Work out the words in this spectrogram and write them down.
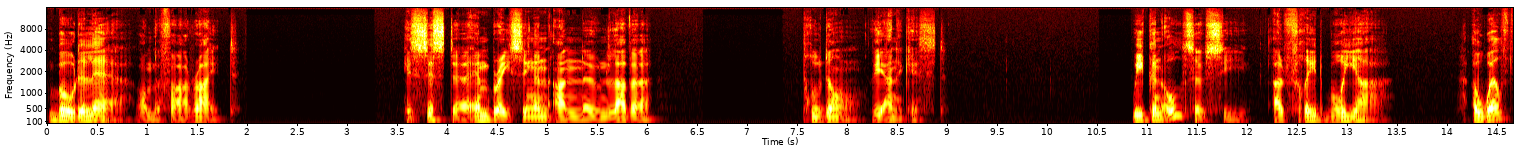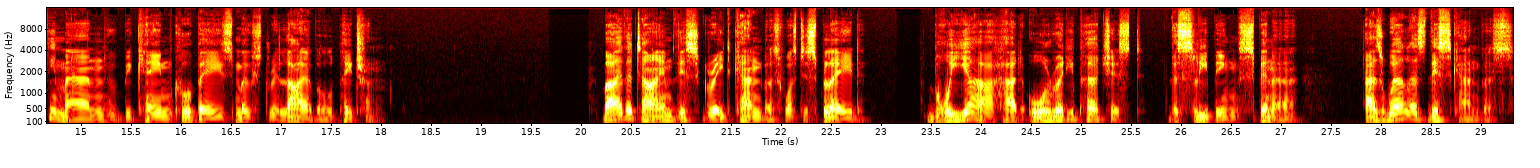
Baudelaire on the far right. His sister embracing an unknown lover. Proudhon, the anarchist. We can also see Alfred Bruyas, a wealthy man who became Courbet's most reliable patron. By the time this great canvas was displayed, Bruyas had already purchased The Sleeping Spinner, as well as this canvas,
